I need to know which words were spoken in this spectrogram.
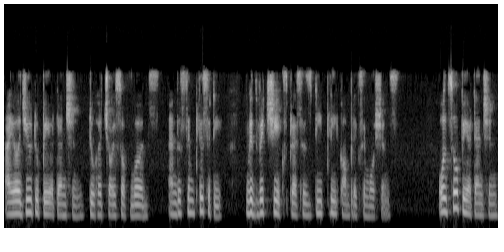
I urge you to pay attention to her choice of words and the simplicity with which she expresses deeply complex emotions. Also, pay attention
